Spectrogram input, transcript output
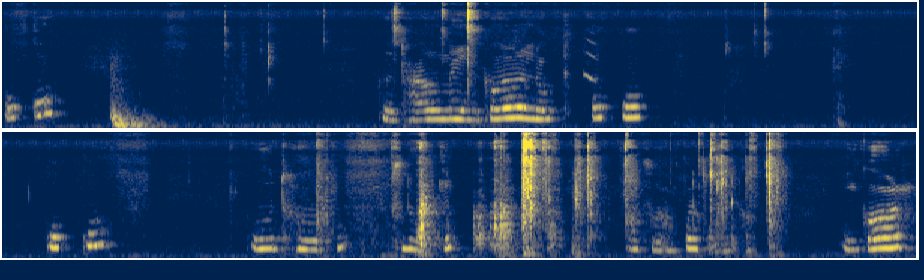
꽂고 그 다음에 이걸 이렇게 꽂고 꽂고 그 다음에 불이 없지? 아 불 안 꺼내서 안될까 이걸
